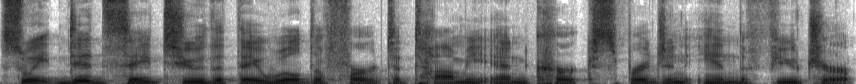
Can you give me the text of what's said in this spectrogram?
Sweet did say too that they will defer to Tommy and Kirk Spridgen in the future.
